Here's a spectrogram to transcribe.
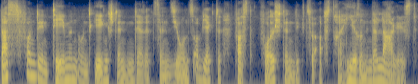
das von den Themen und Gegenständen der Rezensionsobjekte fast vollständig zu abstrahieren in der Lage ist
